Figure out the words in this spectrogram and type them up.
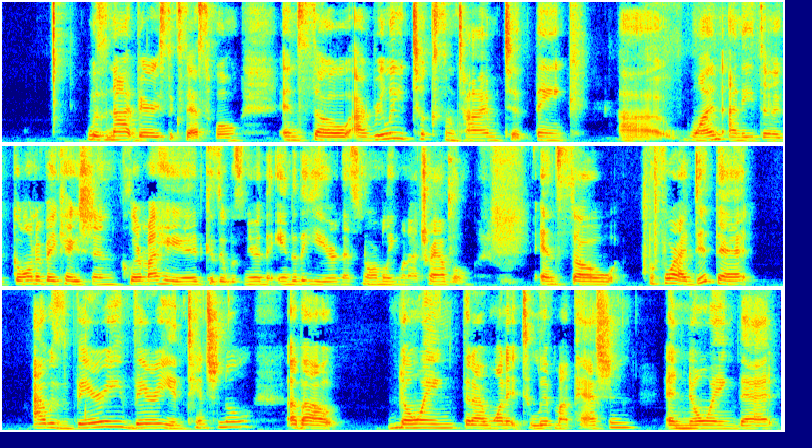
Was not very successful, and so I really took some time to think. Uh, one, I need to go on a vacation, clear my head because it was near the end of the year, and that's normally when I travel. And so before I did that, I was very, very intentional about knowing that I wanted to live my passion and knowing that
